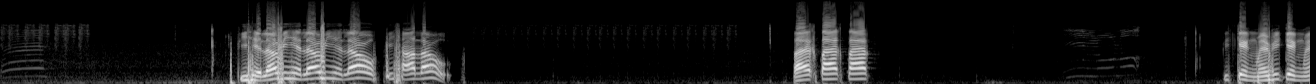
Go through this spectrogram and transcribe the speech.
เออพี่เห็นแล้ว พี่เห็นแล้ว พี่เห็นแล้ว พี่ชาร์จแล้ว แตกแตกแตก อืมรู้รู้ พี่เก่งไหมพี่เก่งไหม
